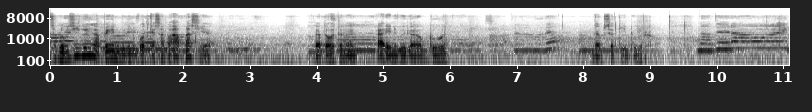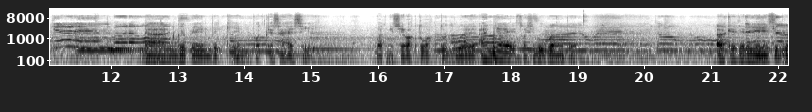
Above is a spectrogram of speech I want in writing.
Sebelumnya sih gue gak pengen bikin podcast apa-apa sih ya. Gak tau ternyata hari ini gue gabut. Gak bisa tidur dan gue pengen bikin podcast saya sih buat ngisi waktu-waktu gue. Anjay so sibuk banget ya. Oke jadi gini sih bro.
